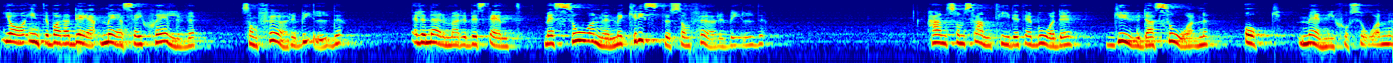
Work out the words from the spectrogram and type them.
Ja, inte bara det, med sig själv som förebild. Eller närmare bestämt med sonen, med Kristus som förebild. Han som samtidigt är både gudason och människoson.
